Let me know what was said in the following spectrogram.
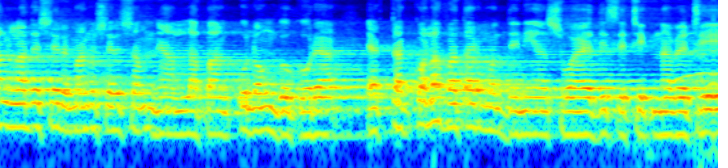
বাংলাদেশের মানুষের সামনে আল্লাহ পাক উলঙ্গ করে একটা কলা পাতার মধ্যে নিয়ে শোয়ায় দিছে, ঠিক না বেঠি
